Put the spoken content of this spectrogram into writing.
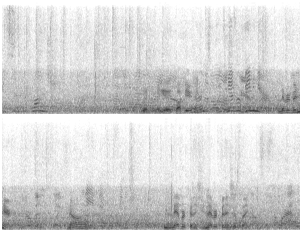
You said have lunch. You want, want to get a coffee or something? We've never been here. Never been here. We No, never finished it. we never finished. You never finished this thing. This is somewhere I would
